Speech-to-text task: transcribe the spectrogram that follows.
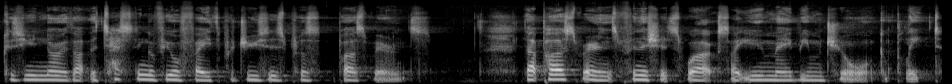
because you know that the testing of your faith produces pers- perseverance. Let perseverance finish its work so that you may be mature and complete,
